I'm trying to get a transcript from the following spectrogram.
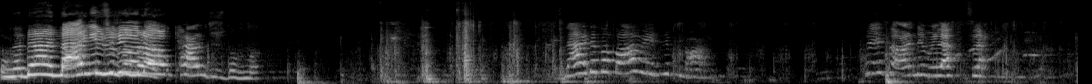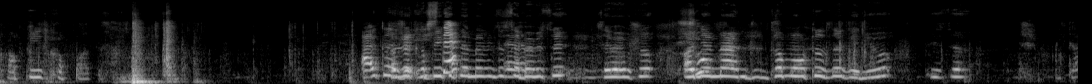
Neden? Ben getiriyorum kendi cüzdanımı. Nerede baba veririm ben. Neyse annem el attı. Kapıyı kapat. Arkadaşlar Arkadaşlar kapıyı işte kilitlememizin e, sebebi, sebebi şu. Annemler tam ortada geliyor. Biz de bir de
